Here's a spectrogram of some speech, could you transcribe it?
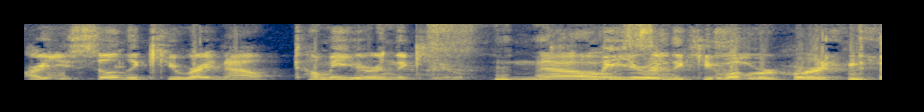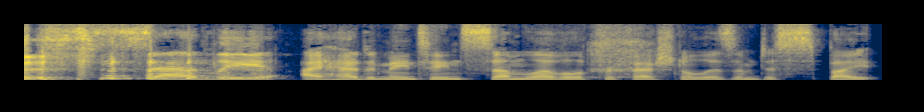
are you still in the queue right now? Tell me you're in the queue. No, Tell me you're so- in the queue while recording this. sadly, I had to maintain some level of professionalism despite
